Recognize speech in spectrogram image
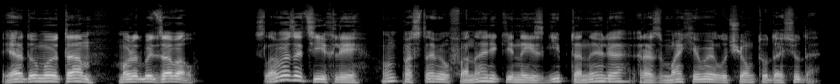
«Я думаю, там может быть завал». Слова затихли, он поставил фонарики на изгиб тоннеля, размахивая лучом туда-сюда.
